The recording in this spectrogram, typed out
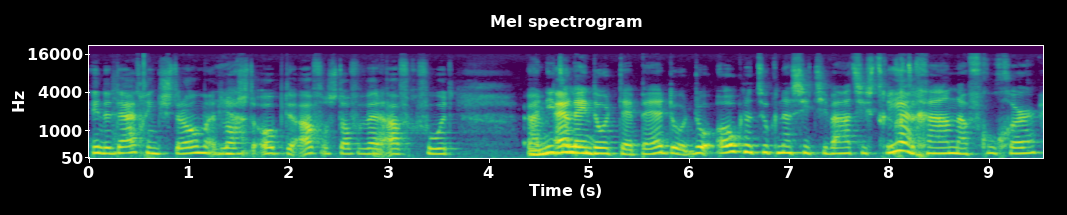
inderdaad ging stromen, het Ja. loste op, de afvalstoffen werden Ja. afgevoerd. Maar Ehm, niet en- alleen door tappen, hè? Door, door ook natuurlijk naar situaties terug Ja. te gaan, naar vroeger,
